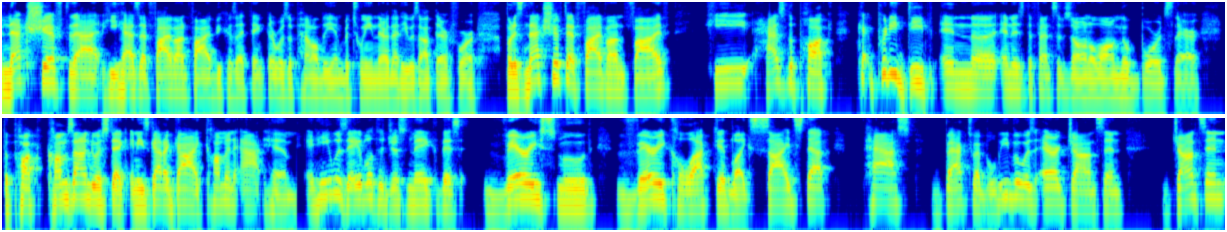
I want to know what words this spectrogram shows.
next shift that he has at five on five, because I think there was a penalty in between there that he was out there for, but his next shift at five on five, he has the puck pretty deep in the in his defensive zone along the boards there. The puck comes onto a stick and he's got a guy coming at him and he was able to just make this very smooth, very collected like sidestep pass back to I believe it was Erik Johnson. Johnson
